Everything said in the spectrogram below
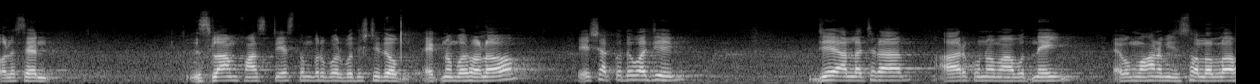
বলেছেন, ইসলাম পাঁচটি স্তম্ভের উপর প্রতিষ্ঠিত। এক নম্বর হলো, এই সাক্ষ্য দেওয়া যে যে আল্লাহ ছাড়া আর কোনো মাহবুদ নেই এবং মহানবী সাল্লাহ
